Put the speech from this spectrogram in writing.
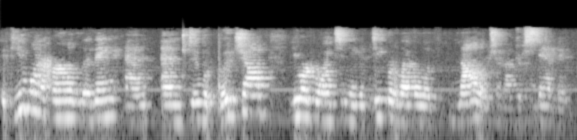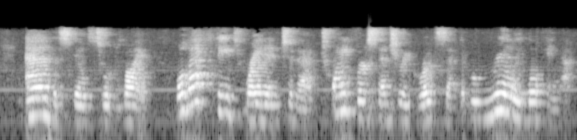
If you want to earn a living and, and do a good job, you are going to need a deeper level of knowledge and understanding and the skills to apply it. Well, that feeds right into that 21st century growth set that we're really looking at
